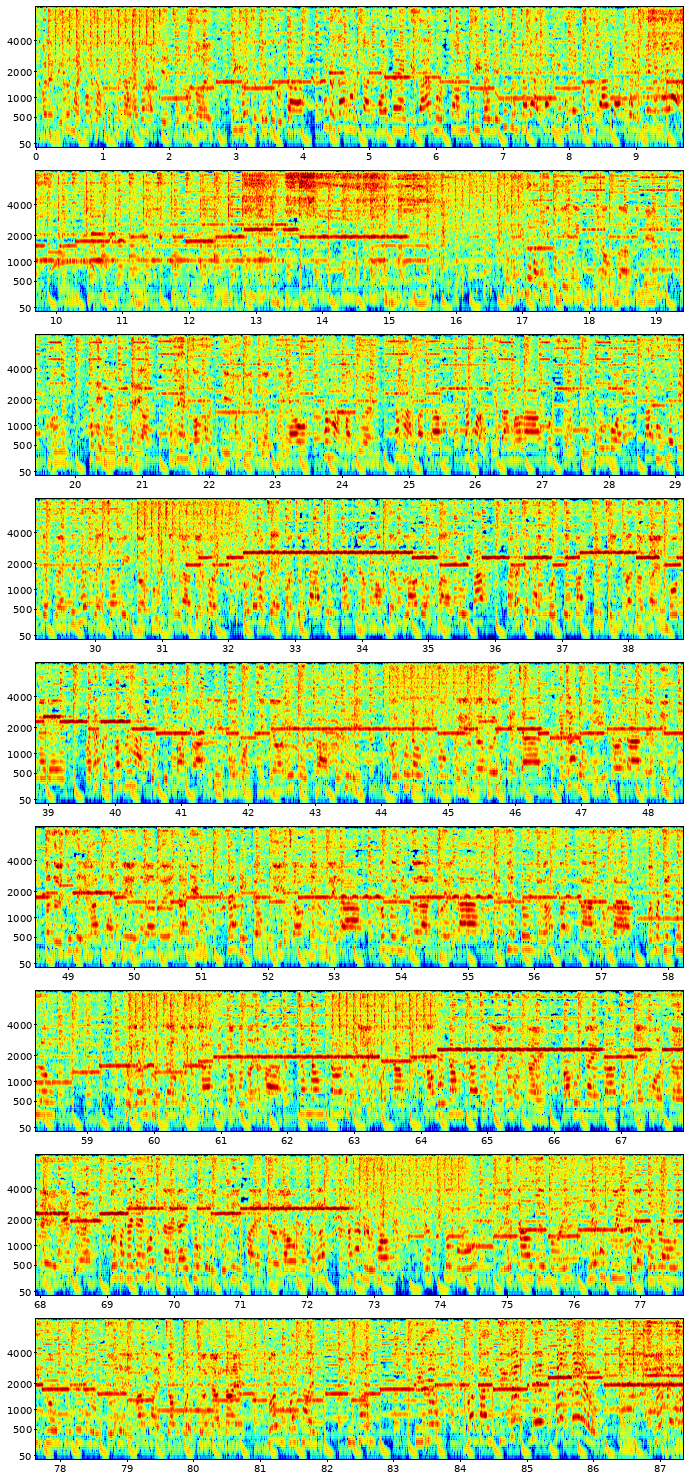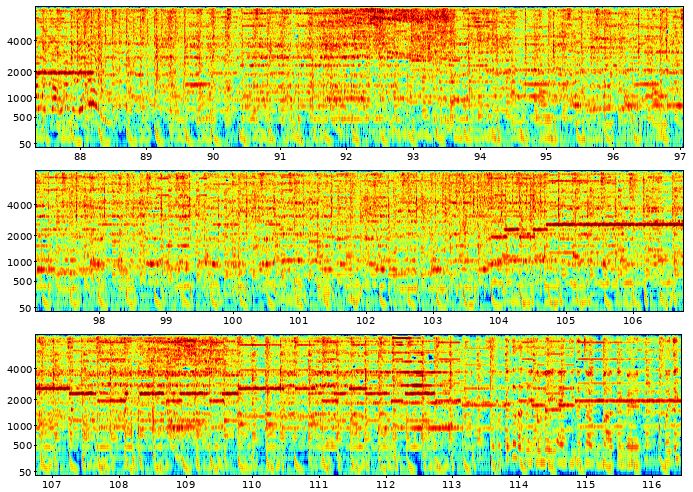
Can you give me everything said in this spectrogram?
và là những gương mặt quan trọng của chúng ta đã có mặt trên sân khấu rồi. Định hướng trực tiếp của chúng ta Hãy nở ra một tràng pháo tê trị giá 100 tỷ đồng để chúc mừng cho đại gia đình hạnh phúc nhất của chúng ta trong buổi trưa ngày hôm nay ạ. Và vâng, kính thưa toàn thể quý vị, anh chị thân chồng và kính mến. Vâng, có thể nói như thế này ạ. Có duyên có phận thì mới đến được với nhau. Trong hàng vạn người, trong hàng vạn năm Trong khoảng thời gian bao la, không sớm cũng không muộn Ta cũng sẽ tìm được người duy nhất dành cho mình Đó cũng chính là duyên phận Với đôi bạn trẻ của chúng ta trên bước đường học tập, lao động và công tác Họ đã trở thành một tình bạn chân chính và rồi ngày hôm nay đây Họ đã vượt qua giới hạn của tình bạn và để đến với một tình yêu đích thực và chân thủy. Với cô dâu thì thông về thưa với mẹ cha Mẹ cha đồng ý cho ta lấy mình Và rồi chú rể Văn Thành về thưa với gia đình. Gia đình đồng ý cho mình lấy ta. Vâng với mình rồi lại với ta. Đẹp duyên đôi lứa mặn mà thông ra. Vâng và duyên quê hương Thủ lăng thuận châu của chúng ta thường có câu nói rằng là, Trăm năm ta chọn lấy một năm, Và một năm ta chọn lấy một ngày, Và một ngày ta chọn lấy một giờ để nên duyên. Vâng và cái giây phút này đây không để quý vị phải chờ lâu hơn nữa. Cho phép lưu thông. Được công bố lễ trao duyên mới, lễ phục quy của cô dâu thị thông sẽ duyên cùng chú rể văn thành trong buổi trưa ngày hôm nay. Vâng văn thành, thị thông thị thông, văn thành chính thức được bắt đầu. Với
